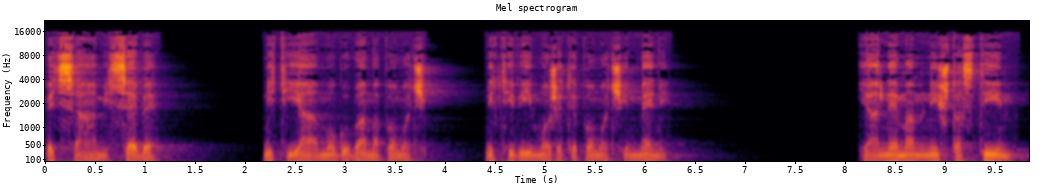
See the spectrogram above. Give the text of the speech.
već sami sebe niti ja mogu vama pomoći, niti vi možete pomoći meni. Ja nemam ništa s tim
